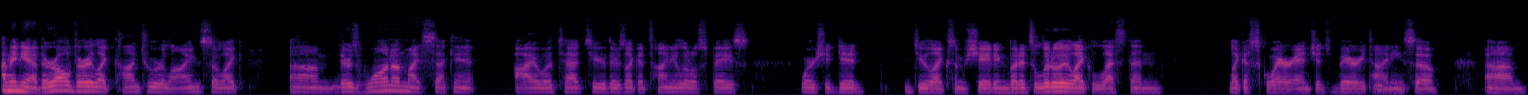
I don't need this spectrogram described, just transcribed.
I mean, yeah, they're all very like contour lines. So like um there's one on my second Iowa tattoo. There's like a tiny little space where she did do like some shading, but it's literally like less than like a square inch. It's very tiny. So um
